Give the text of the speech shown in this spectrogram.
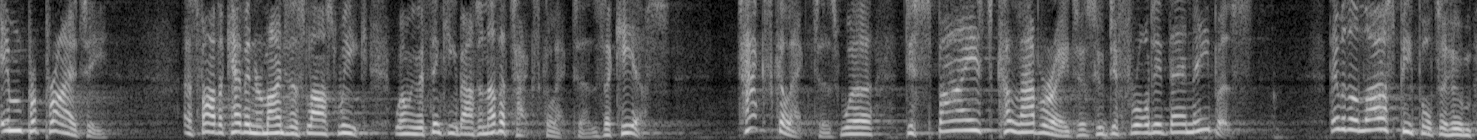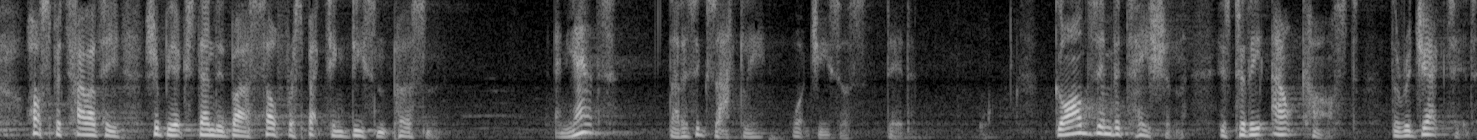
impropriety. As Father Kevin reminded us last week when we were thinking about another tax collector, Zacchaeus. Tax collectors were despised collaborators who defrauded their neighbors. They were the last people to whom hospitality should be extended by a self respecting, decent person. And yet, that is exactly what Jesus did. God's invitation is to the outcast, the rejected,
